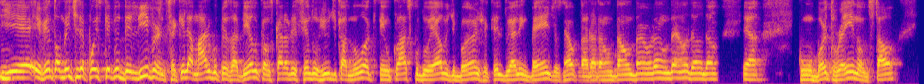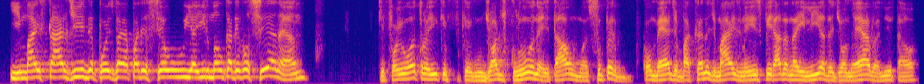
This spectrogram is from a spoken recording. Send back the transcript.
E eventualmente depois teve o Deliverance, aquele amargo pesadelo, que é os caras descendo o rio de canoa, que tem o clássico duelo de banjo, aquele duelo em banjos, né? O tararão, down, down, down, down, down, é, com o Burt Reynolds e tal. E mais tarde, depois vai aparecer o E aí, irmão, cadê você, né? Que foi outro aí, que, que um George Clooney e tal, uma super comédia bacana demais, meio inspirada na Ilíada de Homero ali e tal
